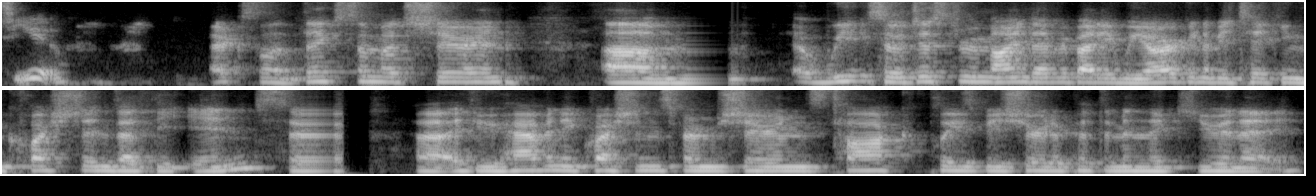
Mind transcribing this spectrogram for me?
to you. Excellent. Thanks so much, Sharon. Um, we So just to remind everybody, we are going to be taking questions at the end. So uh, if you have any questions from Sharon's talk, please be sure to put them in the Q&A.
